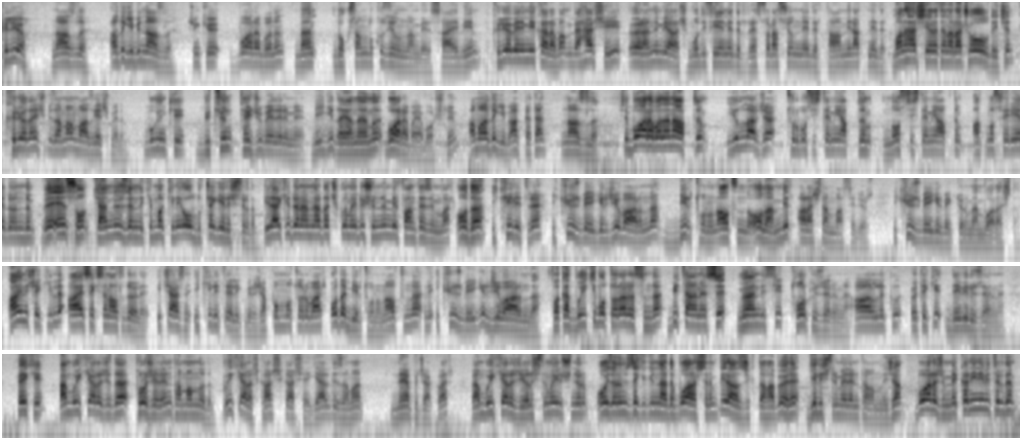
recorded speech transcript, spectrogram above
Clio, Nazlı. Adı gibi Nazlı. Çünkü bu arabanın ben 99 yılından beri sahibiyim. Clio benim ilk arabam ve her şeyi öğrendiğim bir araç. Modifiye nedir, restorasyon nedir, tamirat nedir? Bana her şeyi öğreten araç o olduğu için Clio'dan hiçbir zaman vazgeçmedim. Bugünkü bütün tecrübelerimi, bilgi dayanağımı bu arabaya borçluyum. Ama adı gibi hakikaten Nazlı. İşte bu arabada ne yaptım? Yıllarca turbo sistemi yaptım, NOS sistemi yaptım, atmosferiye döndüm ve en son kendi üzerindeki makineyi oldukça geliştirdim. İleriki dönemlerde açıklamayı düşündüğüm bir fantezim var. O da 2 litre 200 beygir civarında 1 tonun altında olan bir araçtan bahsediyoruz. 200 beygir bekliyorum ben bu araçta. Aynı şekilde AS86 da öyle. İçerisinde 2 litrelik bir Japon motoru var. O da 1 tonun altında ve 200 beygir civarında. Fakat bu iki motor arasında bir tanesi mühendisi tork üzerine ağırlıklı, öteki devir üzerine. Peki ben bu iki aracı da projelerini tamamladım. Bu iki araç karşı karşıya geldiği zaman ne yapacaklar? Ben bu iki aracı yarıştırmayı düşünüyorum. O yüzden önümüzdeki günlerde bu araçların birazcık daha böyle geliştirmelerini tamamlayacağım. Bu aracın mekaniğini bitirdim.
